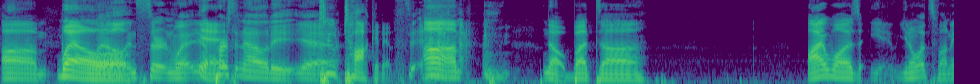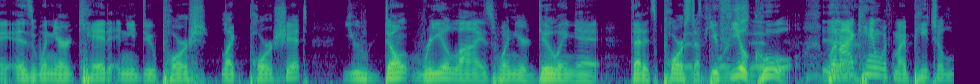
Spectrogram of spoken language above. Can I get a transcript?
Um. Well, well, in certain way, yeah, yeah. personality, yeah. too talkative. Um. no, but uh. I was. You know what's funny is when you're a kid and you do poor sh- like poor shit, you don't realize when you're doing it that it's poor stuff. You poor feel shit. cool. When I came with my pizza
